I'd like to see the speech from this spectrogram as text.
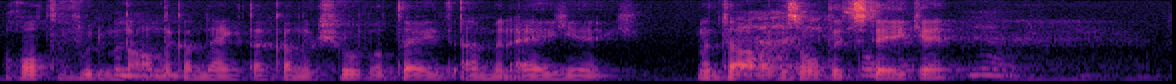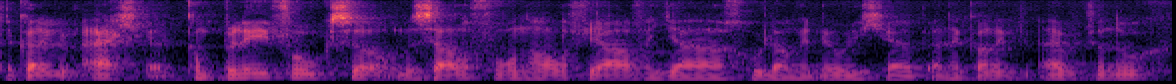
rotter voelen. Maar aan de andere Mhm. kant denk ik, dan kan ik zoveel tijd aan mijn eigen mentale Ja, gezondheid steken. Ja. Dan kan ik me echt compleet focussen op mezelf voor een half jaar of een jaar, hoe lang ik nodig heb. En dan kan ik, heb ik dan nog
